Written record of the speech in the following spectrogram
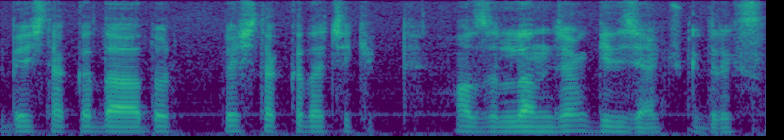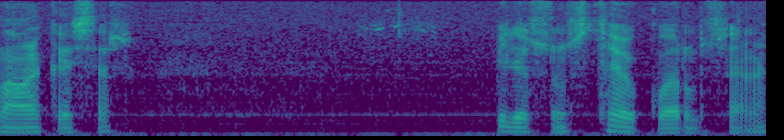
5 dakika daha 4 5 dakika daha çekip hazırlanacağım. Gideceğim çünkü direkt sınav arkadaşlar. Biliyorsunuz TEOK var bu sene.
